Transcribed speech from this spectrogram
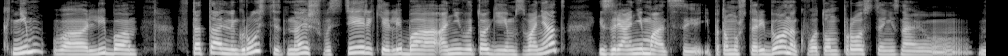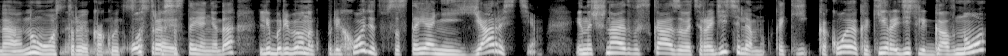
к ним а, либо в тотальной грусти, знаешь, в истерике, либо они в итоге им звонят из реанимации, и потому что ребенок, вот он просто, не знаю, Да, ну, острое какое-то острое состояние. состояние, да, либо ребенок приходит в состоянии ярости и начинает высказывать родителям, какие, какое, какие родители говно,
